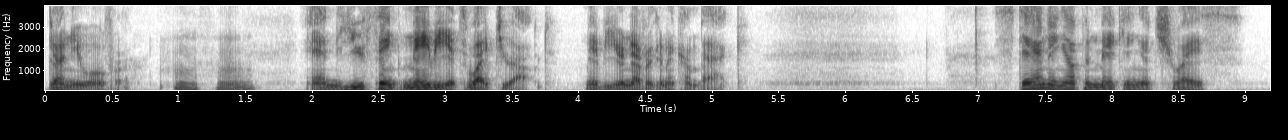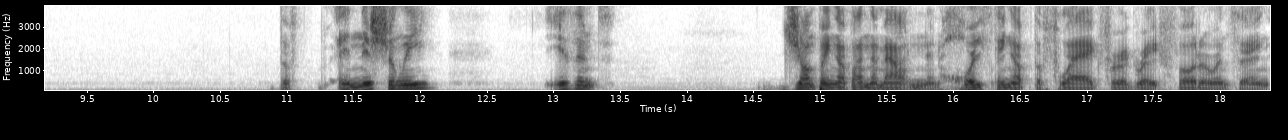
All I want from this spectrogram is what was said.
done you over. Mm-hmm. And you think maybe it's wiped you out. Maybe you're never going to come back. Standing up and making a choice the initially isn't jumping up on the mountain and hoisting up the flag for a great photo and saying,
